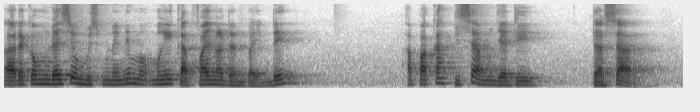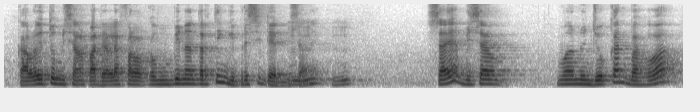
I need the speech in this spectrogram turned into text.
eh, rekomendasi ombudsman ini meng- mengikat final dan binding apakah bisa menjadi dasar kalau itu misalnya pada level kepemimpinan tertinggi presiden misalnya saya bisa menunjukkan bahwa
